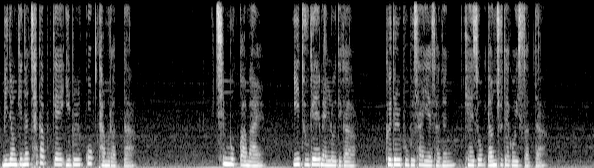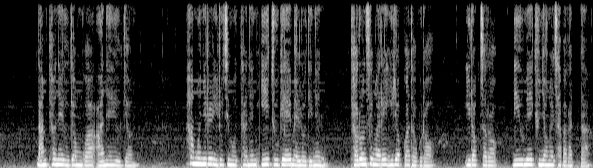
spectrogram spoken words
민영기는 차갑게 입을 꼭 다물었다. 침묵과 말, 이 두 개의 멜로디가 그들 부부 사이에서는 계속 연주되고 있었다. 남편의 의견과 아내의 의견, 하모니를 이루지 못하는 이 두 개의 멜로디는 결혼 생활의 이력과 더불어 이럭저럭 미움의 균형을 잡아갔다.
